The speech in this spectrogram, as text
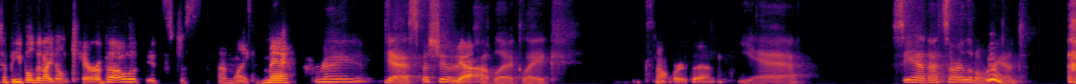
to people that I don't care about, it's just I'm like, meh. Right. Yeah, especially yeah. in public. Like it's not worth it. Yeah. So yeah, that's our little rant.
